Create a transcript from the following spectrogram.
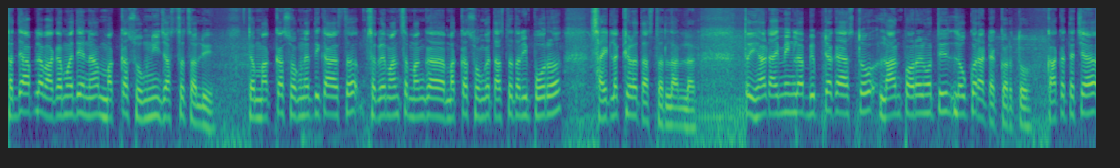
सध्या आपल्या भागामध्ये ना मक्का सोंगणी जास्त चालू आहे. तर मक्का सोंगण्यात काय असतं सगळे माणसं मंगा मक्का सोंगत असतात आणि पोरं साईडला खेळत असतात लहान लहान तर ह्या टायमिंगला बिबट्या काय असतो? लहान पोरांवरती लवकर अटॅक करतो. काका त्याच्या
